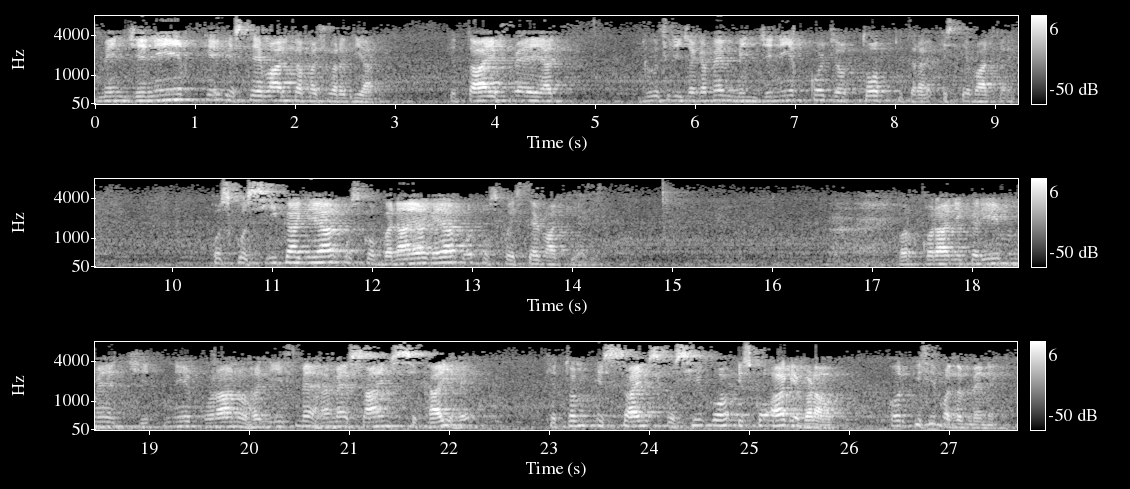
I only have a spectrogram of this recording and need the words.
منجنیق کے استعمال کا مشورہ دیا کہ طائف میں یا دوسری جگہ میں منجنیق کو جو توپ کی طرح استعمال کرے اس کو سیکھا گیا، اس کو بنایا گیا اور اس کو استعمال کیا گیا۔ اور قرآن کریم میں جتنی قرآن و حدیث میں ہمیں سائنس سکھائی ہے کہ تم اس سائنس کو سیکھو، اس کو آگے بڑھاؤ، اور کسی مذہب میں نہیں۔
